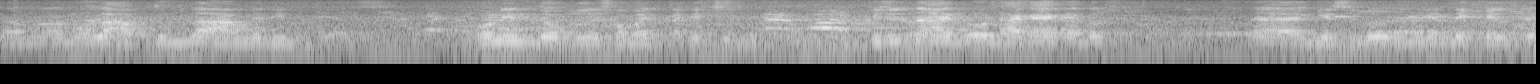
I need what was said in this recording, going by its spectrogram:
তার নাম হলো আবদুল্লাহ আহমেদ ইমতিয়াজ। অনিন্দ বলে সবাই তাকে ছিল কিছুদিন আগেও ঢাকা একাদশ গেছিল ইংল্যান্ডে খেলতে।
